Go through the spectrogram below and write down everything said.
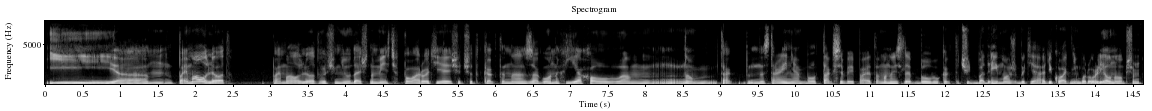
и э, поймал лед поймал лед в очень неудачном месте в повороте. Я еще что-то как-то на загонах ехал. Ну, так, настроение было так себе, и поэтому, ну, если был бы как-то чуть бодрее, может быть, я адекватнее бы рулил. Но, в общем,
